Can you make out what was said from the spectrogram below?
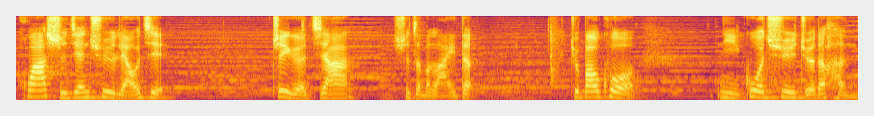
花时间去了解这个家是怎么来的。就包括你过去觉得很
